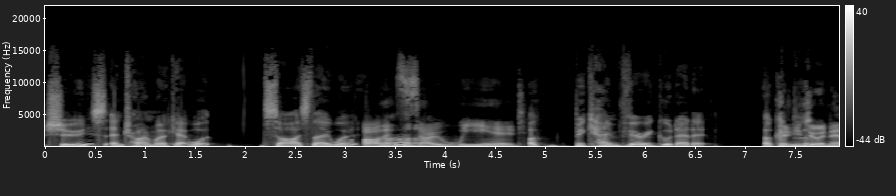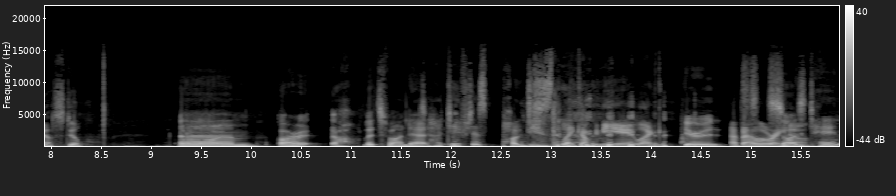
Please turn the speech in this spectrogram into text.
shoes and try and work out what size they were. Oh, that's Ah. so weird. I became very good at it. I could Can you look, do it now still? What do I? Um, all right. Oh, let's find out. Oh, Jeff just poked his leg up in the air like You're a, A ballerina. size ten.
